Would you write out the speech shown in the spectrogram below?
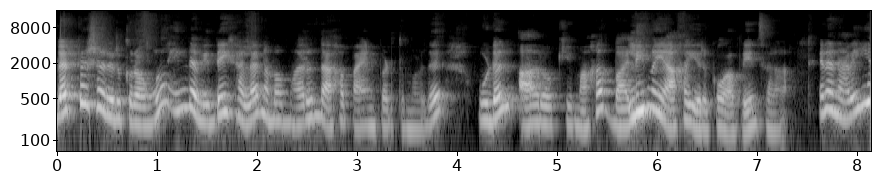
பிளட் ப்ரெஷர் இருக்கிறவங்களும் இந்த விதைகளை நம்ம மருந்தாக பயன்படுத்தும் பொழுது உடல் ஆரோக்கியமாக வலிமையாக இருக்கும் அப்படின்னு சொல்லலாம். ஏன்னா நிறைய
